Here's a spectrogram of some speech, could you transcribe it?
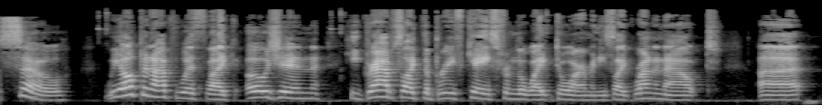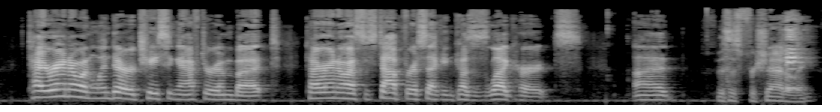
so we open up with like Ojin. He grabs like the briefcase from the white dorm, and he's like running out. Uh, Tyranno and Linda are chasing after him, but Tyranno has to stop for a second because his leg hurts. Uh, This is foreshadowing.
